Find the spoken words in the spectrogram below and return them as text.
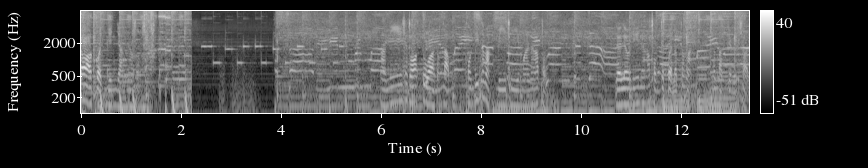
ก็กดยืนยันครับผมอันนี้เฉพาะตัวสำหรับคนที่สมัคร BT มานะครับผม เร็วๆนี้นะครับผมจะเปิดรับสมัครสมัครเกมช็อต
